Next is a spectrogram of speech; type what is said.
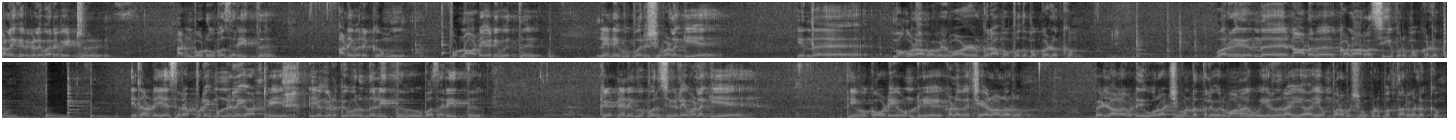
கலைஞர்களை வரவேற்று அன்போடு உபசரித்து அனைவருக்கும் பொன்னாடை அணிவித்து நினைவு பரிசு வழங்கிய இந்த மங்களாகோவில் வாழ் கிராம பொதுமக்களுக்கும் வருகை இந்த நாடக கலா ரசிக பெருமக்களுக்கும் இதனுடைய சிறப்புரை முன்னிலை ஆற்றி எங்களுக்கு விருந்தளித்து உபசரித்து கேட் நினைவு பரிசுகளை வழங்கிய திமுகவுடைய ஒன்றிய கழக செயலாளரும் வெள்ளாளவிடுதி ஊராட்சி மன்ற தலைவருமான உயர்தர் ஐயா எம் பரமசிவம் குடும்பத்தார்களுக்கும்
